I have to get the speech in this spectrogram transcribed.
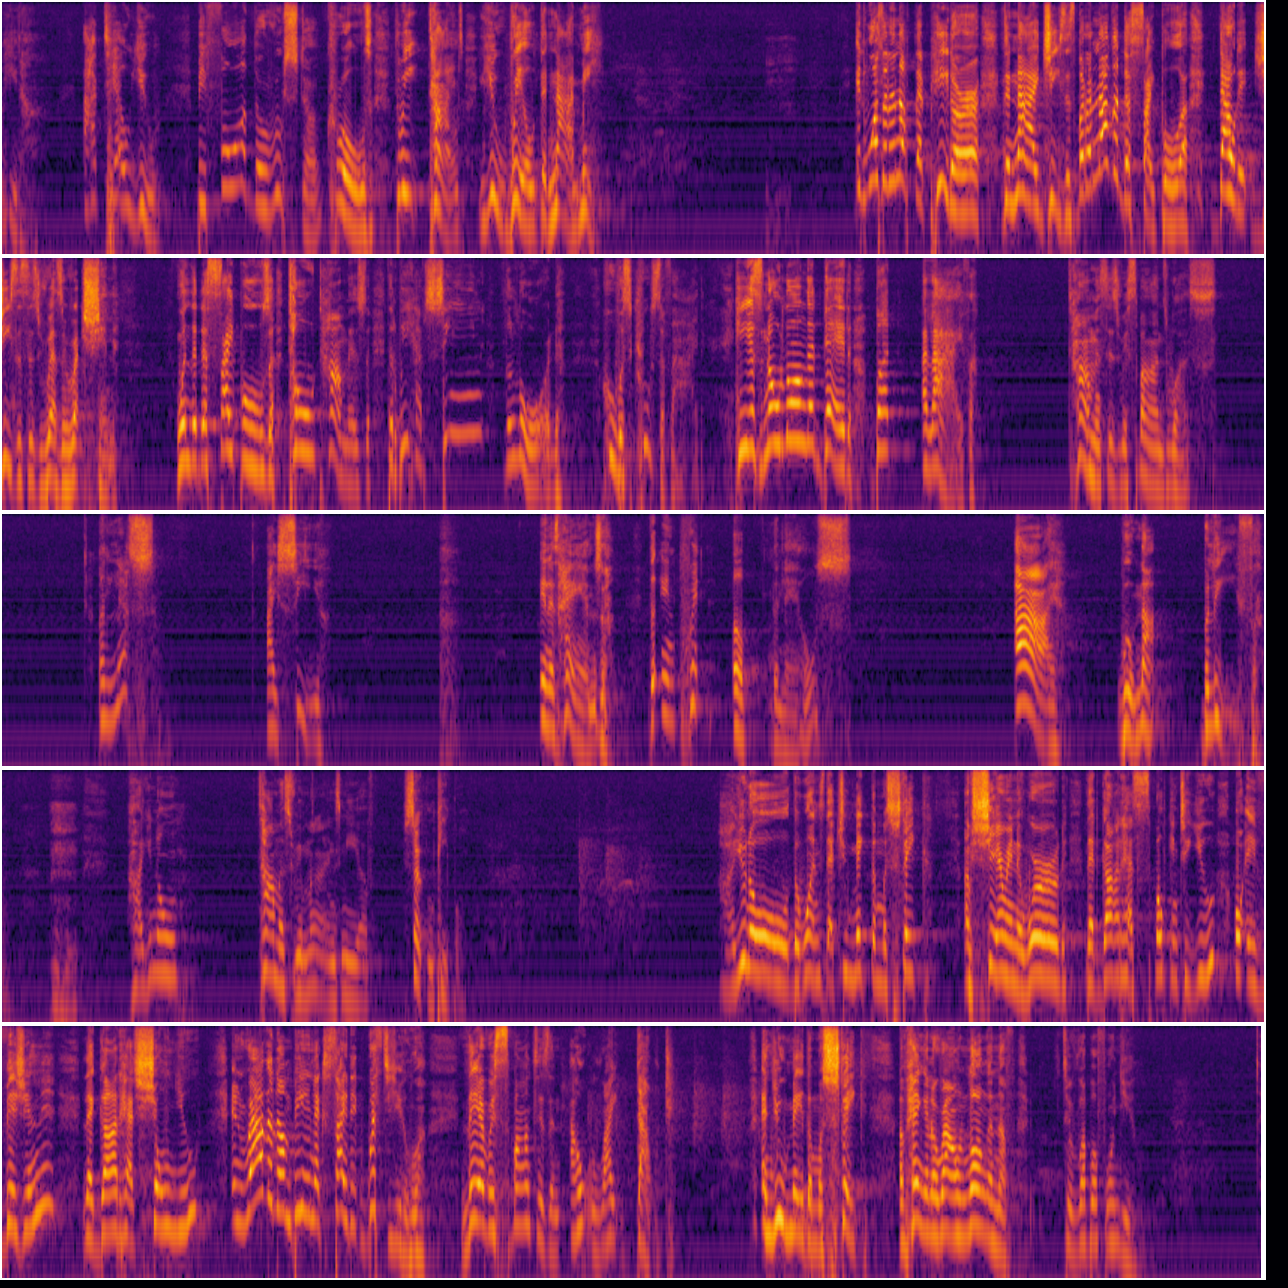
Peter, I tell you, before the rooster crows three times, you will deny me. It wasn't enough that Peter denied Jesus, but another disciple doubted Jesus' resurrection. When the disciples told Thomas that we have seen the Lord who was crucified, he is no longer dead, but alive. Thomas's response was, Unless I see in his hands the imprint of the nails, I will not believe. Uh, you know, Thomas reminds me of certain people. Uh, you know, the ones that you make the mistake of sharing a word that God has spoken to you or a vision that God has shown you. And rather than being excited with you, their response is an outright doubt. And you made the mistake of hanging around long enough to rub off on you.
